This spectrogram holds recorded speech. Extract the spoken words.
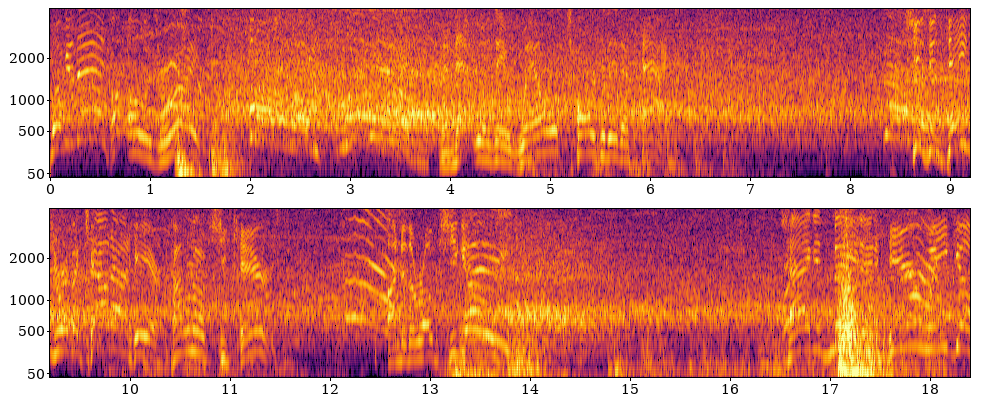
Look at this. Uh-oh is right. Slams. And that was a well-targeted attack. She's in danger of a count out here. I don't know if she cares. Under the rope she goes. Tag is made, and here we go.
